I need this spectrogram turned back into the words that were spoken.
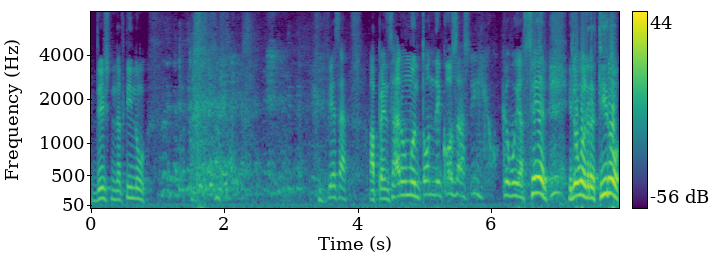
Dish Latino. Empieza a pensar un montón de cosas. Hijo, ¿qué voy a hacer? Y luego el retiro,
